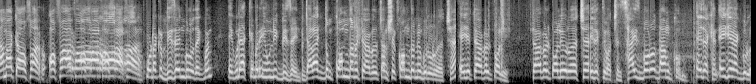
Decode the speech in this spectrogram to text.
ধামাকা অফার অফার অফার অফার প্রোডাক্টের ডিজাইনগুলো দেখবেন এগুলো একেবারে ইউনিক ডিজাইন যারা একদম কম দামে ট্রাভেল চান সে কম দামে গুলো রয়েছে। এই যে ট্রাভেল টলি ট্রাভেল টলিও রয়েছে। এই দেখতে পাচ্ছেন সাইজ বড় দাম কম। এই দেখেন এই যে ব্যাগগুলো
